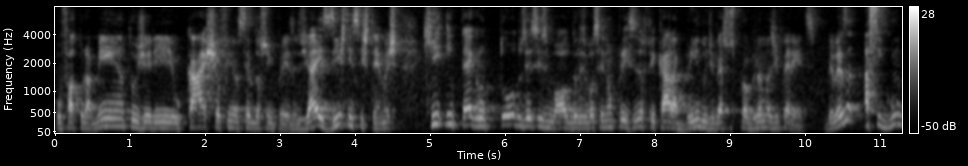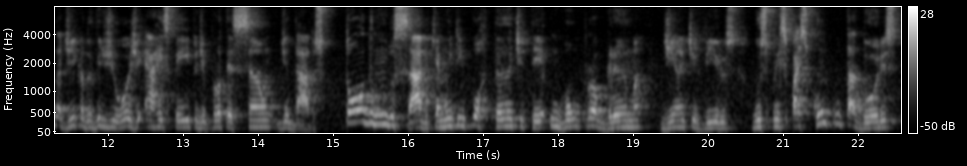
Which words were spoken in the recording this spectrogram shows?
o faturamento, gerir o caixa, o financeiro da sua empresa. Já existem sistemas que integram todos esses módulos e você não precisa ficar abrindo diversos programas diferentes, beleza? A segunda dica do vídeo de hoje é a respeito de proteção de dados. Todo mundo sabe que é muito importante ter um bom programa de antivírus nos principais computadores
